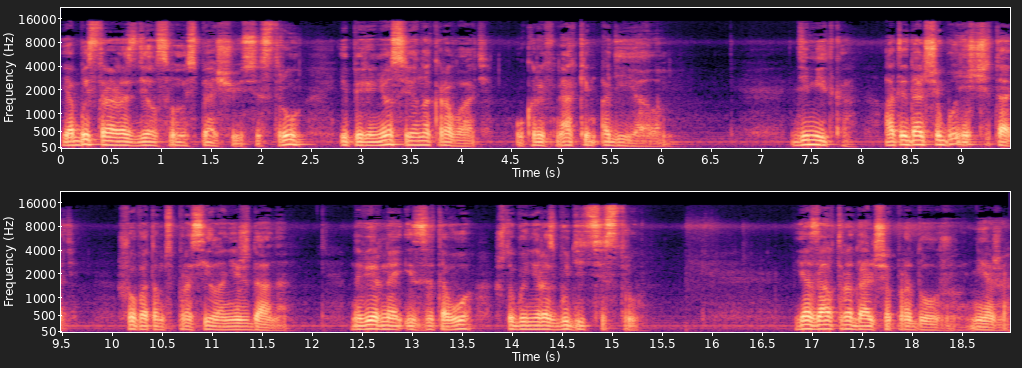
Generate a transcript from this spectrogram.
я быстро раздел свою спящую сестру и перенес ее на кровать, укрыв мягким одеялом. «Демитка, а ты дальше будешь читать?» – шепотом спросила Неждана. Наверное, из-за того, чтобы не разбудить сестру. «Я завтра дальше продолжу, Нежа»,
